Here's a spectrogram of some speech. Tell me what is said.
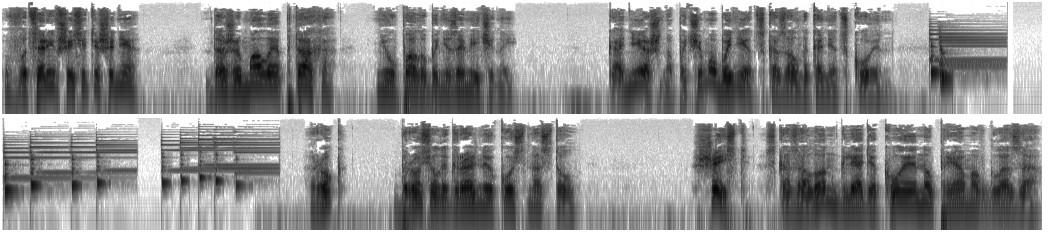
В воцарившейся тишине даже малая птаха не упала бы незамеченной. — Конечно, почему бы нет, — сказал наконец Коэн. Рок бросил игральную кость на стол. — Шесть, — сказал он, глядя Коэну прямо в глаза.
